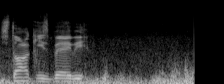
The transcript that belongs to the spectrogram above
Stockies, baby.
